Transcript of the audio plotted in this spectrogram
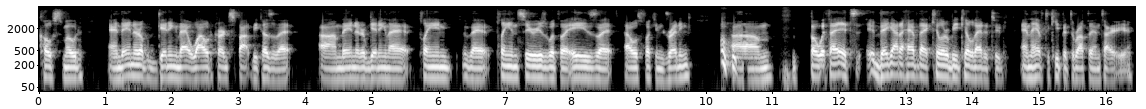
coast mode, and they ended up getting that wild card spot because of that. Um, they ended up getting that playing that playing series with the A's that I was fucking dreading. Um, but with that, it's they got to have that kill or be killed attitude, and they have to keep it throughout the entire year.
